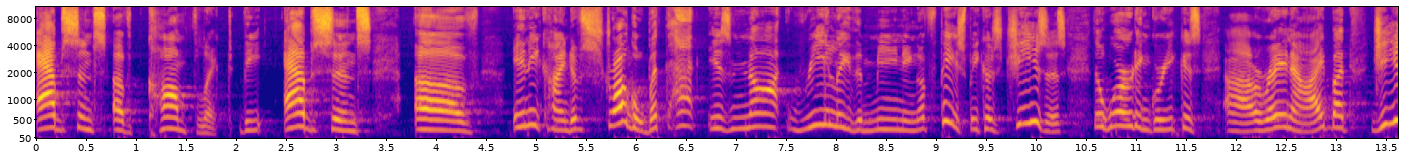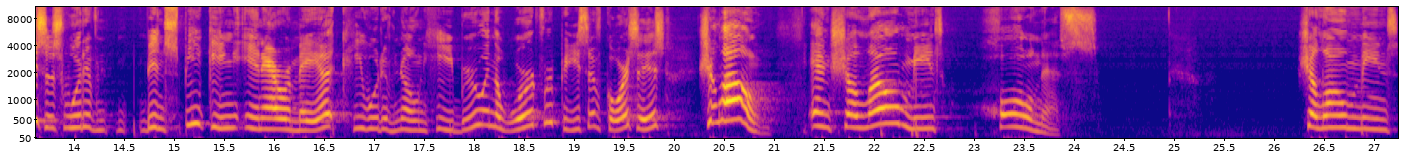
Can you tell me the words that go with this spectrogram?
absence of conflict, the absence of any kind of struggle. But that is not really the meaning of peace because Jesus, the word in Greek is uh, but Jesus would have been speaking in Aramaic. He would have known Hebrew, and the word for peace, of course, is shalom. And shalom means wholeness. Shalom means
